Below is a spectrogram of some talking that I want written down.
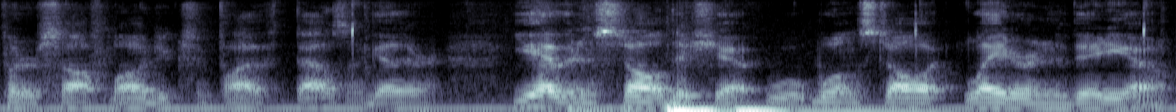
put our SoftLogix and 5000 together you haven't installed this yet. We'll, we'll install it later in the video.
